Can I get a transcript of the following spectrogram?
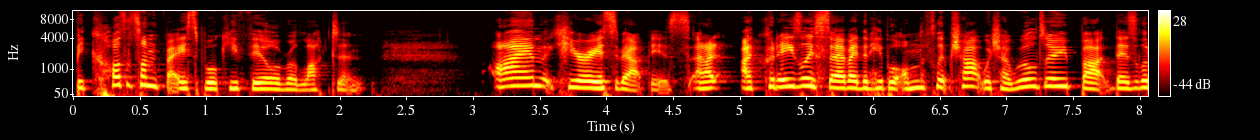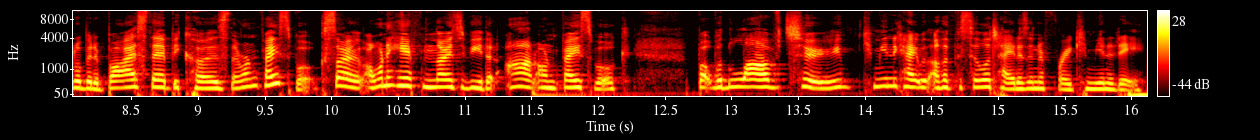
because it's on Facebook, you feel reluctant? I'm curious about this, and I, I, could easily survey the people on the Flipchart, which I will do, but there's a little bit of bias there because they're on Facebook. So I want to hear from those of you that aren't on Facebook, but would love to communicate with other facilitators in a free community.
